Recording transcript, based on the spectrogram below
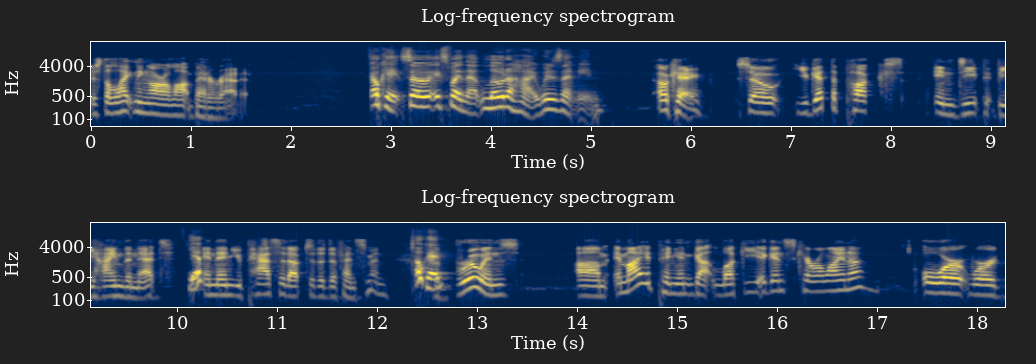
just the Lightning are a lot better at it. Okay, so explain that low to high. What does that mean? Okay, so you get the pucks in deep behind the net, Yep. and then you pass it up to the defenseman. Okay, The Bruins, um, in my opinion, got lucky against Carolina, or were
